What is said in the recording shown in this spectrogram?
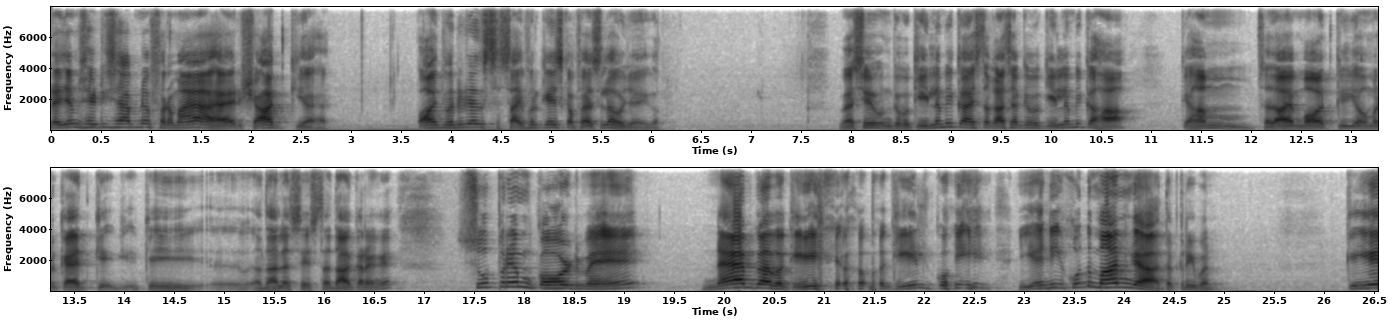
नजम सेठी साहब ने फरमाया है, इरशाद किया है। पाँच फरवरी साइफर केस का फैसला हो जाएगा। वैसे उनके वकील ने भी कहा इस्तगासा के वकील ने भी कहा कि हम सजाए मौत की या उम्र कैद की, की अदालत से इस्तदा करेंगे। सुप्रीम कोर्ट में नैब का वकील वकील कोई ये नहीं खुद मान गया तकरीबन कि ये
